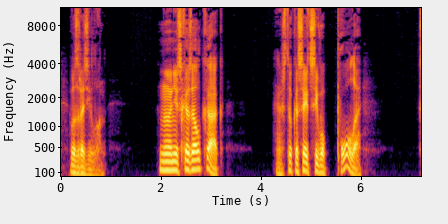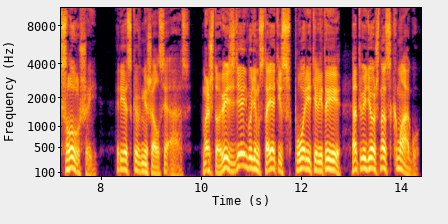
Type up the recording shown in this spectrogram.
— возразил он. «Но не сказал, как». А что касается его пола... «Слушай», — резко вмешался Ас, — «мы что, весь день будем стоять и спорить, или ты отведешь нас к магу?»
